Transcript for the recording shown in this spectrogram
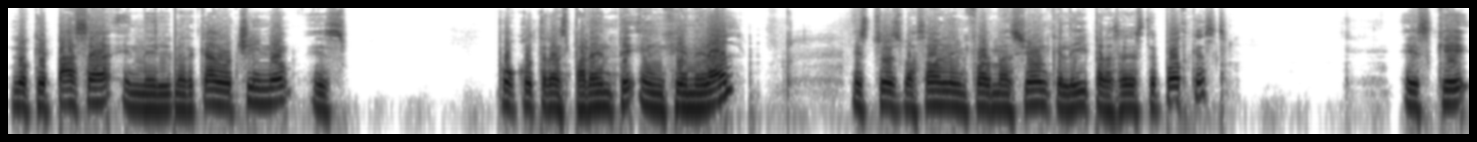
lo que pasa en el mercado chino es poco transparente en general esto es basado en la información que leí para hacer este podcast, es que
